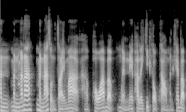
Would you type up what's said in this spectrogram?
มันมันมันน่ามันน่าสนใจมากครับ เพราะว่าแบบเหมือนในภารกิจเก่าๆมันแค่แบบ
